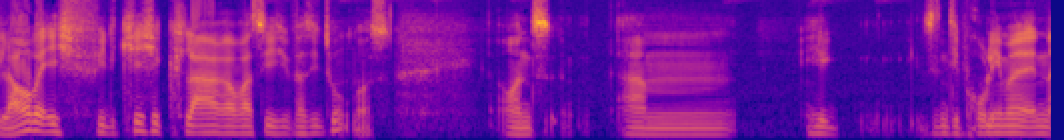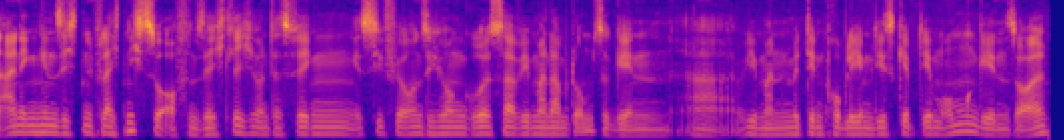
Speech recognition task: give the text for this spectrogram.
glaube ich, für die Kirche klarer, was sie, was sie tun muss. Und ähm, hier sind die Probleme in einigen Hinsichten vielleicht nicht so offensichtlich und deswegen ist die Verunsicherung größer, wie man damit umzugehen, äh, wie man mit den Problemen, die es gibt, eben umgehen soll.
